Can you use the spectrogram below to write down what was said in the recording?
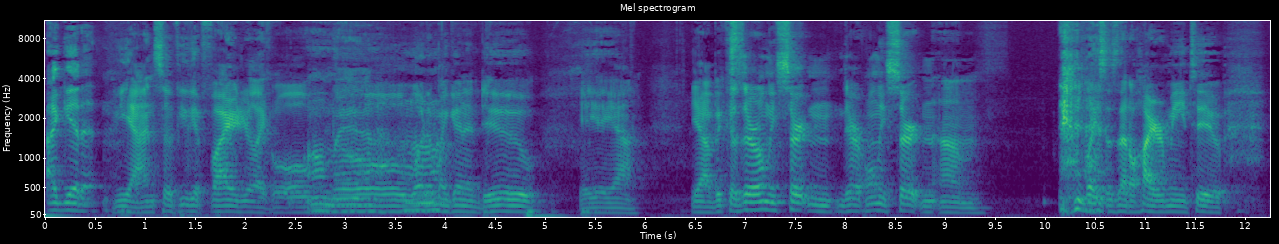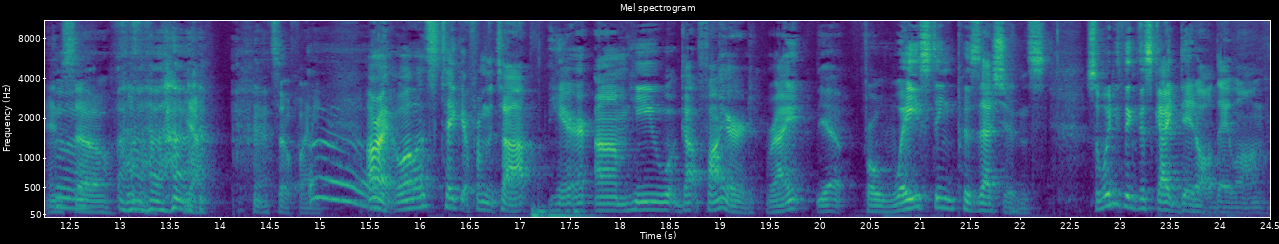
I get it. Yeah, and so if you get fired, you're like, oh, man. no, what am I gonna do? Yeah, yeah, yeah, yeah. Because there are only certain there are only certain um, places that'll hire me too, and so yeah, that's so funny. All right, well, let's take it from the top here. Um, he w- got fired, right, Yep. for wasting possessions. So what do you think this guy did all day long?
